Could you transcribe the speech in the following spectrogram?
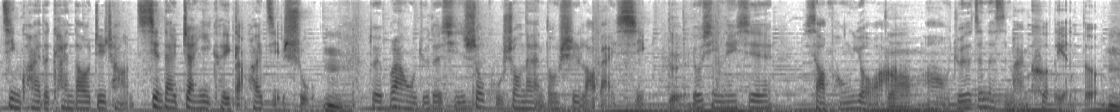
尽快的看到这场现代战役可以赶快结束。嗯，对，不然我觉得其实受苦受难都是老百姓。对，尤其那些。小朋友啊，啊，我觉得真的是蛮可怜的。嗯，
